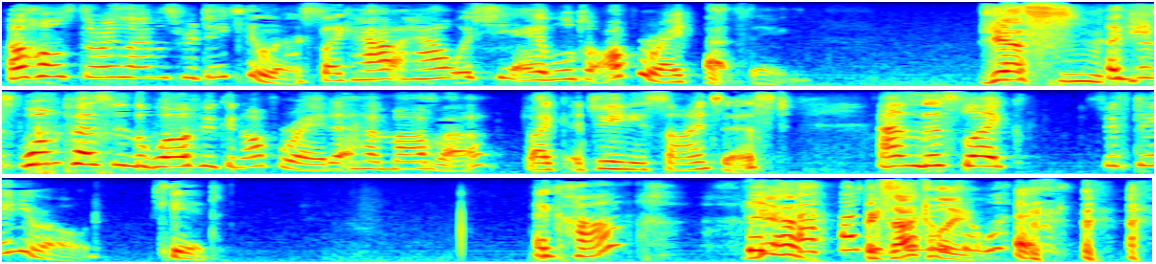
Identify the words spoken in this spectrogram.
her whole storyline was ridiculous. Like how how was she able to operate that thing? Yes. Like there's one person in the world who can operate it, her mother, like a genius scientist, and this like fifteen year old kid. Like, huh? Yeah, How exactly.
